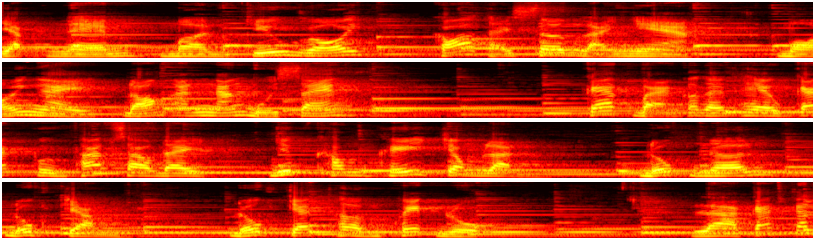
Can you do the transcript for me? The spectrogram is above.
giặt nệm, mền chiếu gối, có thể sơn lại nhà. Mỗi ngày đón ánh nắng buổi sáng. Các bạn có thể theo các phương pháp sau đây, giúp không khí trong lành, đốt nến, đốt trầm, đốt trái thơm khoét ruột. Là các cách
